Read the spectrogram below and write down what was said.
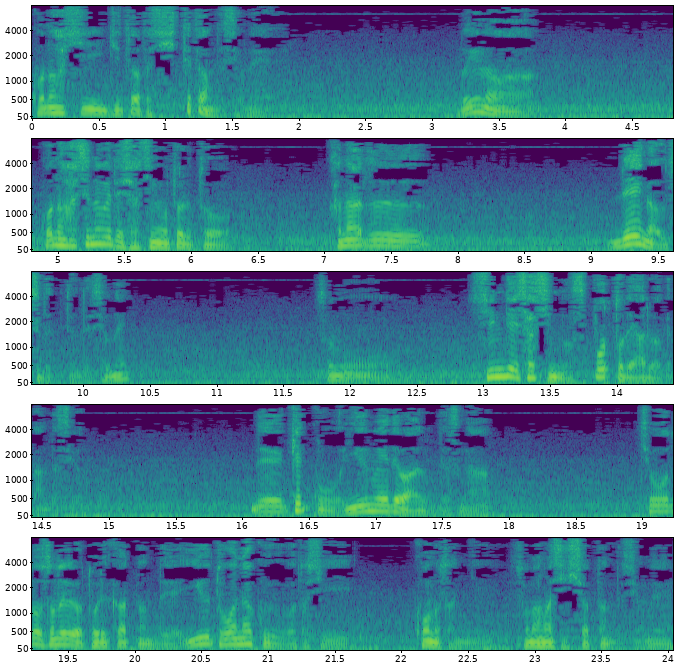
この橋、実は私知ってたんですよね。というのは、この橋の上で写真を撮ると、必ず、霊が映るって言うんですよね。その、心霊写真のスポットであるわけなんですよ。で、結構有名ではあるんですが、ちょうどその上を通りかかったんで、言うとはなく私、河野さんにその話しちゃったんですよね。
